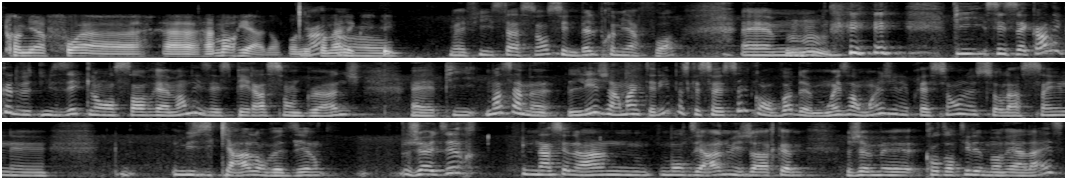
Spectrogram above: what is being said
première fois à, à- à Montréal. Donc, on est pas mal excités. Ben, félicitations, c'est une belle première fois. Euh, Mhm. puis c'est ça, quand on écoute votre musique, là, on sent vraiment des inspirations grunge. Euh, puis moi, ça m'a légèrement étonné parce que c'est un style qu'on voit de moins en moins, j'ai l'impression, sur la scène euh, musicale, on va dire. Je veux dire nationale, mondiale, mais genre comme je me contentais de montréalaise.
